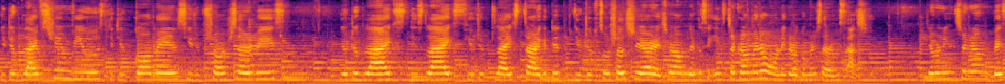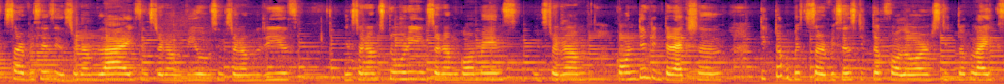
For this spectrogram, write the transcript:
YouTube live stream views, YouTube comments, YouTube short service, YouTube likes dislikes YouTube likes targeted YouTube social share এছাড়াও আমাদের কাছে ইনস্টাগ্রামেরও অনেক রকমের সার্ভিস আছে যেমন Instagram best services Instagram likes Instagram views Instagram reels Instagram story Instagram comments Instagram content interaction TikTok best services TikTok followers TikTok likes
